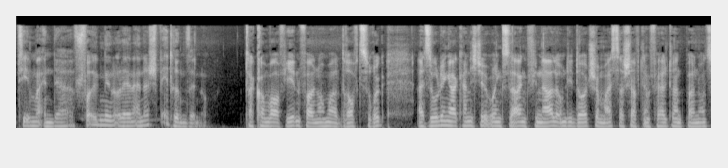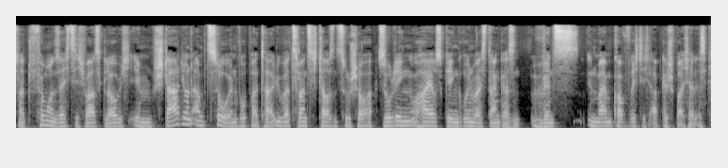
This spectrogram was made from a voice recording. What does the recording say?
Thema in der folgenden oder in einer späteren Sendung. Da kommen wir auf jeden Fall nochmal drauf zurück. Als Solinger kann ich dir übrigens sagen, Finale um die deutsche Meisterschaft im Feldhandball 1965 war es, glaube ich, im Stadion am Zoo in Wuppertal. Über 20.000 Zuschauer. Solingen, Ohios gegen Grün-Weiß Dankersen, wenn es in meinem Kopf richtig abgespeichert ist.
